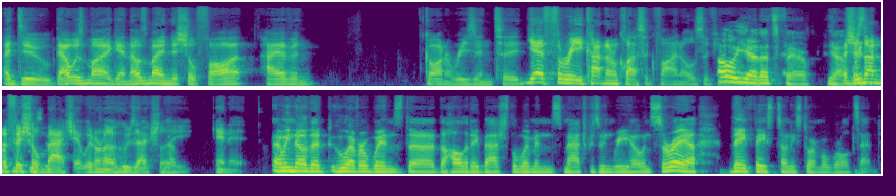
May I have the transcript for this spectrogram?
I do. That was my again. That was my initial thought. I haven't gone a reason to. Yeah, three Continental Classic finals. If you Oh yeah, that's fair. Yeah, it's just not an official match yet. We don't know who's actually in it. and we know that whoever wins the the Holiday Bash, the women's match between Riho and Saraya, they face Toni Storm at World's End.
